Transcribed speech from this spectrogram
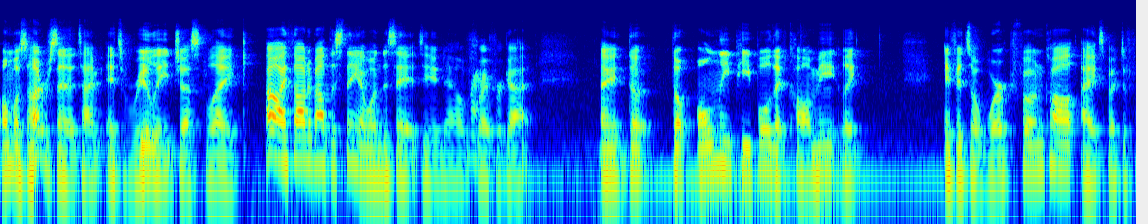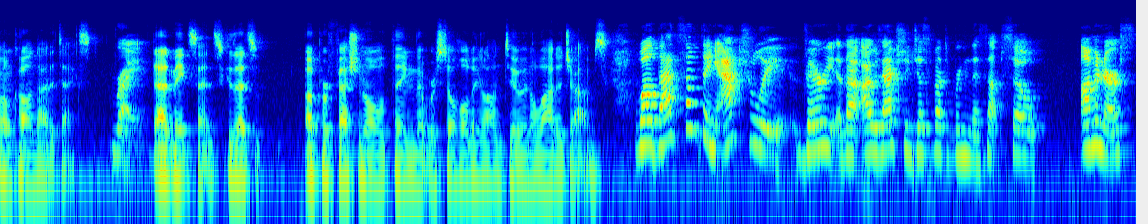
almost 100% of the time it's really just like, "Oh, I thought about this thing. I wanted to say it to you now before I forgot." I mean, the the only people that call me like if it's a work phone call, I expect a phone call, not a text. Right. That makes sense because that's a professional thing that we're still holding on to in a lot of jobs. Well, that's something actually very that I was actually just about to bring this up. So, I'm a nurse.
